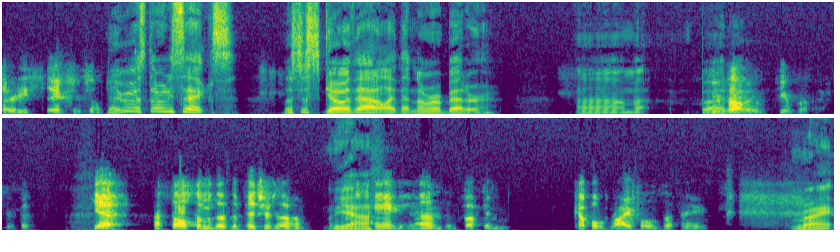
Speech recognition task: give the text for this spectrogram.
36 or something. Maybe it was 36. Let's just go with that. I like that number better. Um, but you're uh, probably you're probably accurate, but yeah, I saw some of the the pictures of them. yeah, handguns and fucking couple rifles. I think. right.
